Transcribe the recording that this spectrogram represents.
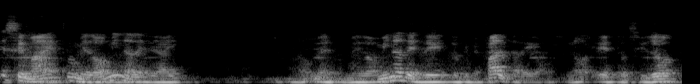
ese maestro me domina desde ahí me, domina desde lo que me falta, digamos. ¿no? Esto, si yo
